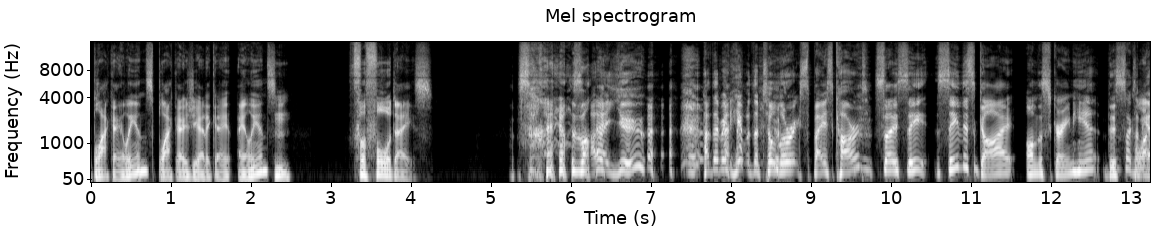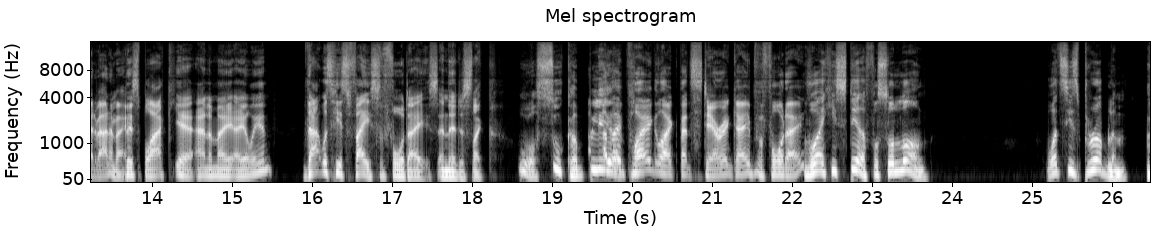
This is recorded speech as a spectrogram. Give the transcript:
black aliens, black Asiatic aliens, Hmm. for four days. So it was are they you? Have they been hit with the telluric space current? so see, see this guy on the screen here, this It's like out of anime. this black, yeah, anime alien. That was his face for four days, and they're just like, "Oh, suka Are they blia." playing like that staring game for four days? Why he stare for so long? What's his problem?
